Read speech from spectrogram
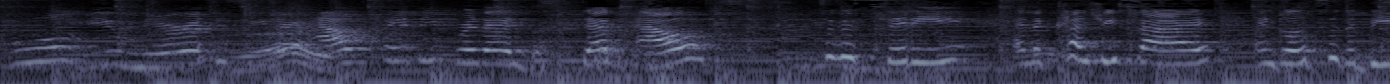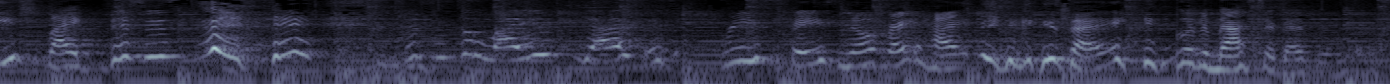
full view mirror to see their outfit before they step out? To the city and the countryside and go to the beach. Like this is Yes, it's free space. No, right? Hi. Hi. Go to master bedroom first.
